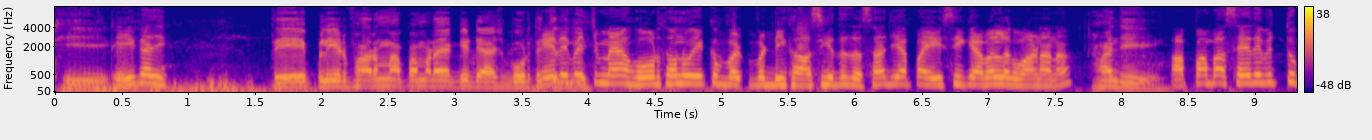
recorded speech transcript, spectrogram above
ਠੀਕ ਹੈ ਠੀਕ ਹੈ ਜੀ। ਤੇ ਪਲੇਟਫਾਰਮ ਆਪਾਂ ਮੜਾ ਅੱਗੇ ਡੈਸ਼ਬੋਰਡ ਤੇ ਇਹਦੇ। ਵਿੱਚ ਮੈਂ ਹੋਰ ਤੁਹਾਨੂੰ ਇੱਕ ਵੱਡੀ ਖਾਸੀਅਤ ਦੱਸਾਂ ਜੇ ਆਪਾਂ ਏਸੀ ਕੈਬਨ ਲਗਵਾਉਣਾ ਨਾ ਹਾਂਜੀ। ਆਪਾਂ ਬਸ ਇਹਦੇ ਵਿੱਚ ਤੋਂ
